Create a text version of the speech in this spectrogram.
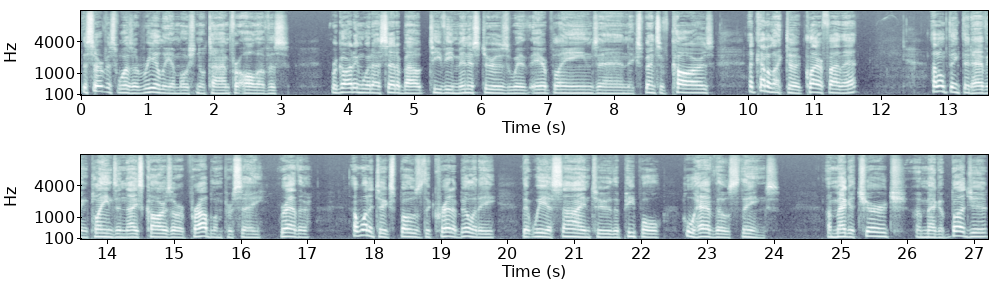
The service was a really emotional time for all of us regarding what I said about TV ministers with airplanes and expensive cars, I'd kind of like to clarify that. I don't think that having planes and nice cars are a problem per se. Rather, I wanted to expose the credibility that we assign to the people who have those things. A mega church, a mega budget,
